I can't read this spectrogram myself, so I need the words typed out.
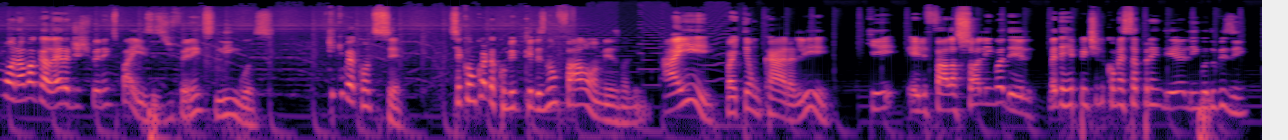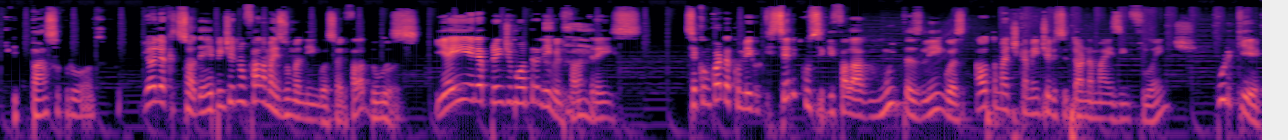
morar uma galera de diferentes países, diferentes línguas. O que, que vai acontecer? Você concorda comigo que eles não falam a mesma língua? Aí vai ter um cara ali que ele fala só a língua dele. Mas de repente ele começa a aprender a língua do vizinho. E passa pro outro. E olha só, de repente ele não fala mais uma língua só, ele fala duas. E aí ele aprende uma outra língua, ele fala três. Você concorda comigo que se ele conseguir falar muitas línguas, automaticamente ele se torna mais influente? Por quê?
